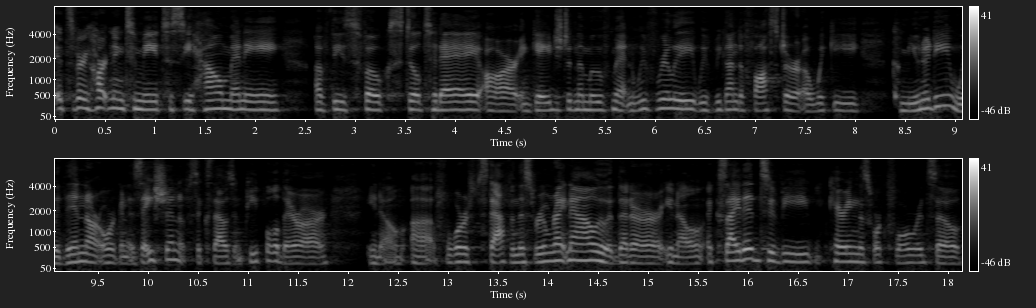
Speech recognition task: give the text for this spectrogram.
it's very heartening to me to see how many of these folks still today are engaged in the movement. And we've really, we've begun to foster a wiki community within our organization of 6,000 people. There are, you know, uh, four staff in this room right now that are, you know, excited to be carrying this work forward. So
